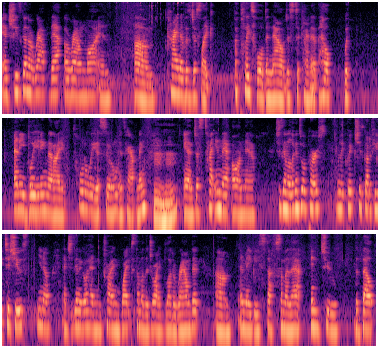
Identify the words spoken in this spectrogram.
And she's gonna wrap that around Martin, um, kind of as just like a placeholder now, just to kind of help with any bleeding that I totally assume is happening. Mm-hmm. and just tighten that on there. She's gonna look into her purse really quick. She's got a few tissues, you know, and she's gonna go ahead and try and wipe some of the dried blood around it, um, and maybe stuff some of that into the belt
